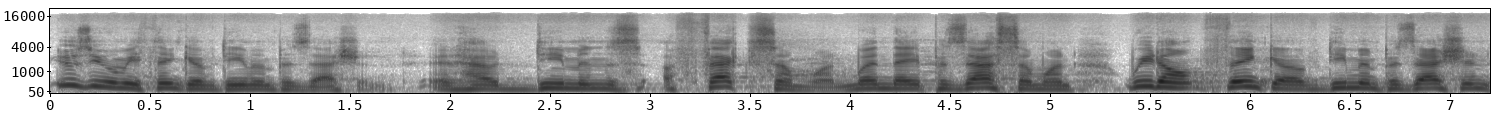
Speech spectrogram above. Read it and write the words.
usually when we think of demon possession and how demons affect someone when they possess someone, we don't think of demon possession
